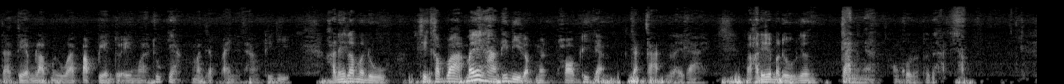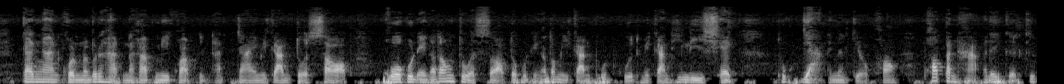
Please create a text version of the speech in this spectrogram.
แต่เตรียมรับมือไว้ปรับเปลี่ยนตัวเองไว้ทุกอย่างมันจะไปในทางที่ดี คราวนี้เรามาดูสิครับว่าไม่ได้ทางที่ดีหรอกมันพร้อมที่จะจัดการอะไรได้มาคราวนี้เรามาดูเรื่องการงานของคนวันพฤหัสครับการงานคนมันพฤหัสนะครับมีความอึดอัดใจมีการตรวจสอบครัวคุณเองก็ต้องตรวจสอบ ตัวคุณเองก็ต้องมีการพูดคุยมีการที่รีเช็ค ทุกอย่างที่มันเกี่ยวข้อง เพราะปัญหาไม่ได้เกิดขึ้น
